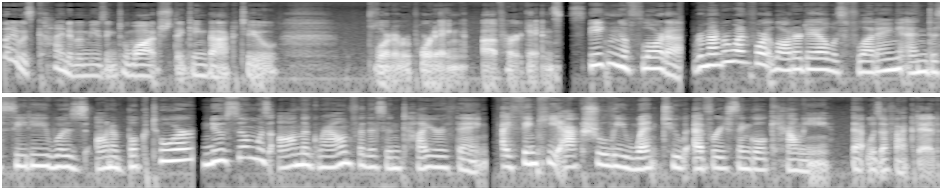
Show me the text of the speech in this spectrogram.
but it was kind of amusing to watch thinking back to Florida reporting of hurricanes. Speaking of Florida, remember when Fort Lauderdale was flooding and DeSantis was on a book tour? Newsom was on the ground for this entire thing. I think he actually went to every single county that was affected.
